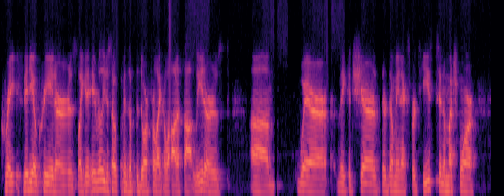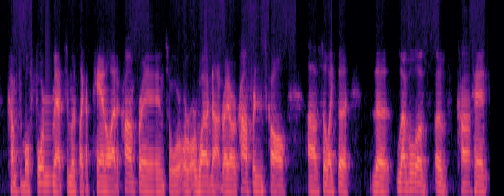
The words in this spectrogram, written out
great video creators. Like it, it really just opens up the door for like a lot of thought leaders um, where they could share their domain expertise in a much more comfortable format, similar to like a panel at a conference or, or, or whatnot, right? Or a conference call. Um, so like the the level of, of content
